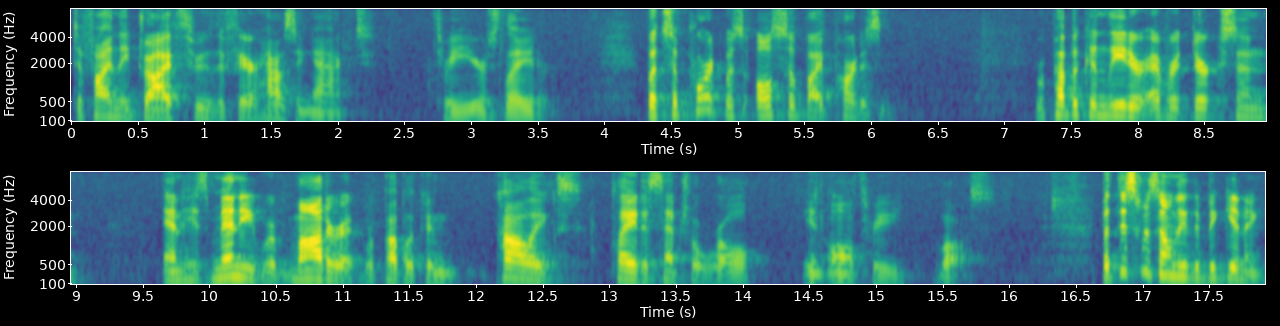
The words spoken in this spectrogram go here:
to finally drive through the Fair Housing Act three years later. But support was also bipartisan. Republican leader Everett Dirksen and his many re- moderate Republican colleagues played a central role in all three laws. But this was only the beginning.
